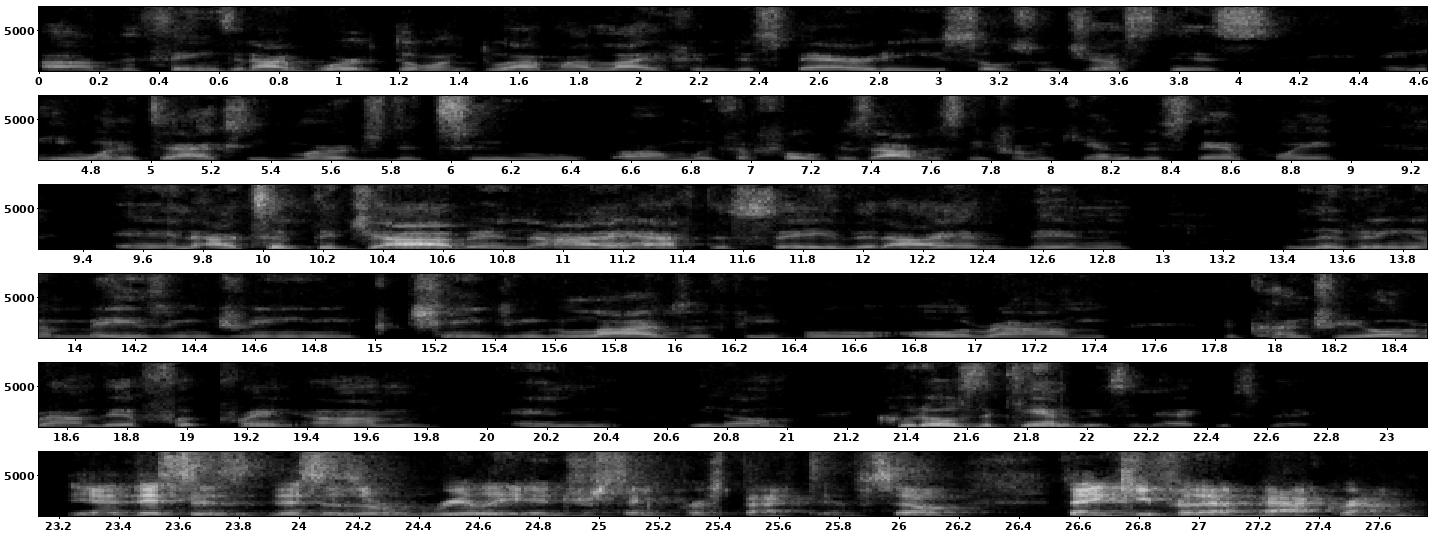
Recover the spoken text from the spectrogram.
um, the things that I've worked on throughout my life in disparities, social justice, and he wanted to actually merge the two um, with a focus, obviously, from a cannabis standpoint. And I took the job, and I have to say that I have been living an amazing dream, changing the lives of people all around the country, all around their footprint. Um, and you know, kudos to cannabis in that respect. Yeah, this is this is a really interesting perspective. So thank you for that background.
